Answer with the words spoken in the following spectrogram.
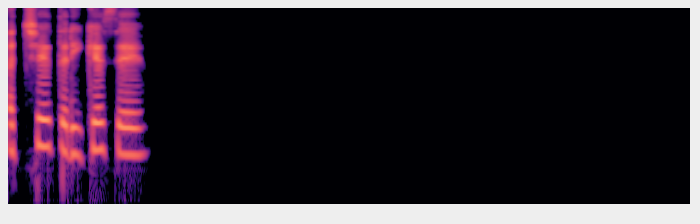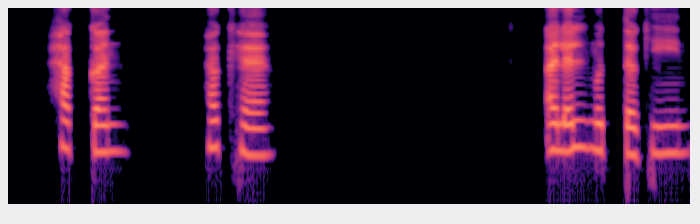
اچھے طریقے سے حقن حق ہے۔ المتقین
